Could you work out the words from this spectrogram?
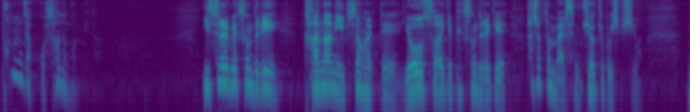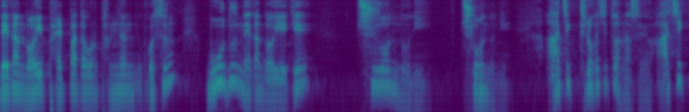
폼 잡고 서는 겁니다. 이스라엘 백성들이 가나안에 입성할 때 여호수아에게 백성들에게 하셨던 말씀 기억해 보십시오. 내가 너희 발바닥으로 밟는 곳은 모두 내가 너희에게 주었노니 주었노니 아직 들어가지도 않았어요. 아직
